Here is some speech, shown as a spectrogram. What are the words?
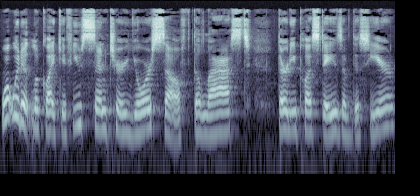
What would it look like if you center yourself the last 30 plus days of this year?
